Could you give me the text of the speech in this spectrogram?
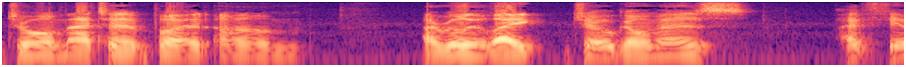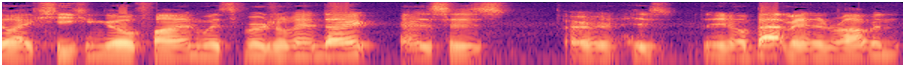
Joel Matip, but um, I really like Joe Gomez. I feel like he can go fine with Virgil van Dijk as his or his you know Batman and Robin,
